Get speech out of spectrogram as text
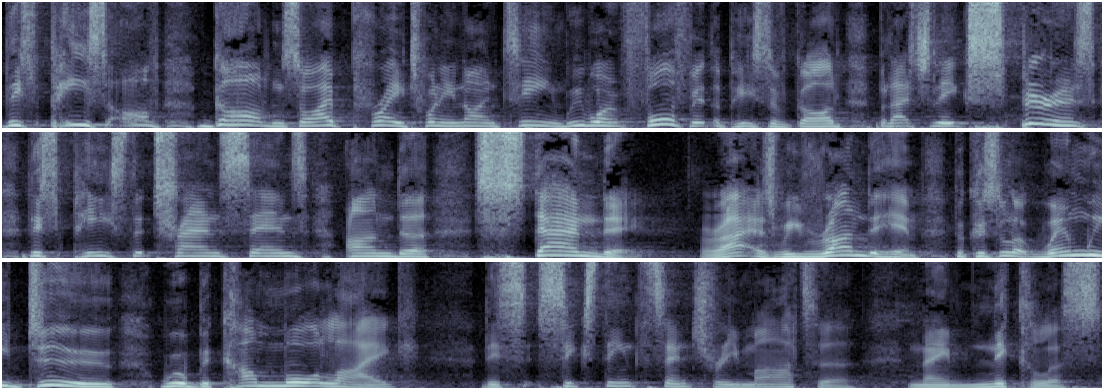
this peace of God. And so I pray 2019, we won't forfeit the peace of God, but actually experience this peace that transcends understanding, right, as we run to Him. Because look, when we do, we'll become more like this 16th century martyr named Nicholas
